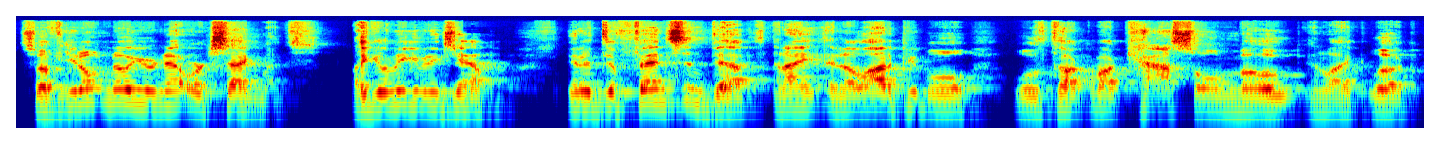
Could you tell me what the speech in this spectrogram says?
So if you don't know your network segments, like let me give an example. In a defense in depth, and I and a lot of people will talk about castle and moat and like, look,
